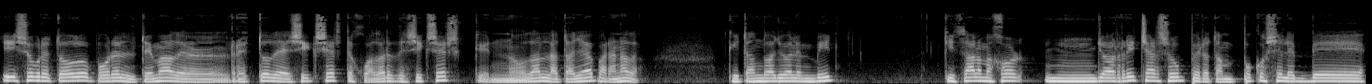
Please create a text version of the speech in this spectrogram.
y sobre todo por el tema del resto de Sixers, de jugadores de Sixers que no dan la talla para nada. Quitando a Joel Embiid, quizá a lo mejor mm, George Richardson, pero tampoco se les ve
